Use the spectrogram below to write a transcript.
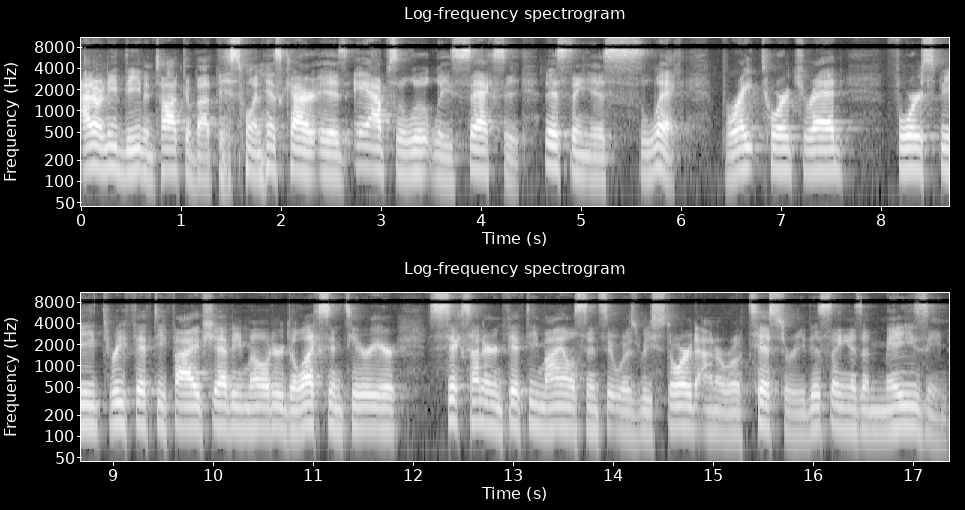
I don't need to even talk about this one. This car is absolutely sexy. This thing is slick. Bright torch red, four speed, 355 Chevy motor, deluxe interior, 650 miles since it was restored on a rotisserie. This thing is amazing.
